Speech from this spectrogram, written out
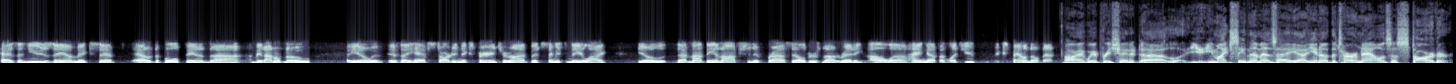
hasn't used them except out of the bullpen. Uh, I mean, I don't know, you know, if, if they have starting experience or not, but it seems to me like you know, that might be an option if Bryce Elder's not ready. I'll uh, hang up and let you expound on that. All right, we appreciate it. Uh, you, you might see them as a, uh, you know, the term now is a starter,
